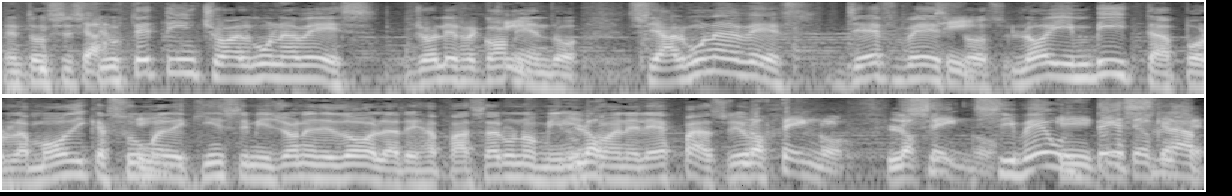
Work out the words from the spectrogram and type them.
Entonces, Ya. si usted tincho alguna vez, yo le recomiendo, si alguna vez Jeff Bezos Sí. lo invita por la módica suma Sí. de 15 millones de dólares a pasar unos minutos Los- en el espacio, Los tengo, los si, tengo. si ve un ¿Qué- qué tengo que Tesla,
